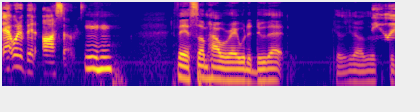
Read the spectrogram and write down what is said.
That would have been awesome. Mm-hmm. If they had somehow were able to do that, because you know, the, the,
